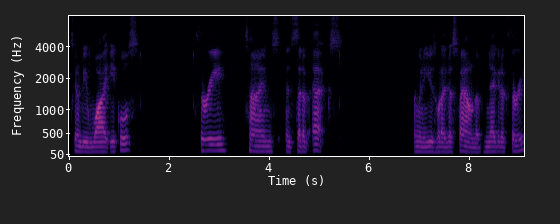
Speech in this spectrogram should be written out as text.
It's going to be y equals 3 times, instead of x, I'm going to use what I just found of negative 3.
